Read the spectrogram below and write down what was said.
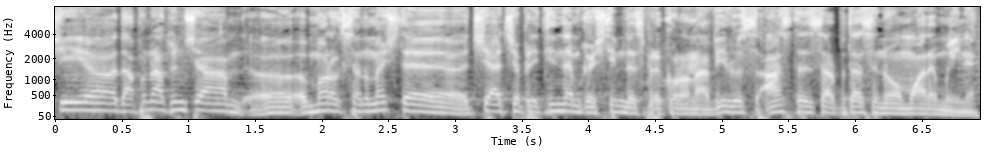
Și, uh, dar până atunci, uh, mă rog, se numește ceea ce pretindem că știm despre coronavirus, astăzi s-ar putea să ne omoare mâine.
